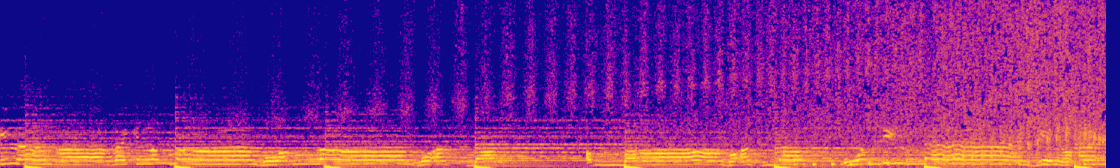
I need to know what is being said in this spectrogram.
إله إلا الله. والله أكبر. الله أكبر. ولله الحمد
